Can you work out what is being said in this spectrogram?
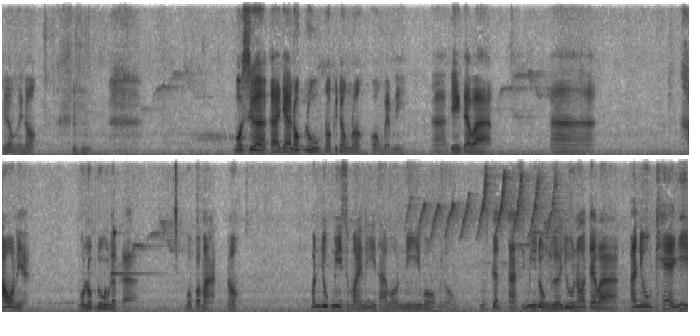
พี่น้องเลยเนาะโบเชื่อกายาลบลูเนาะพี่น้องเนาะของแบบนี้อ่าเพียงแต่ว่าอ่าเฮาเนี่ยโบลบหลู่แล้วก็โบประมาทเนาะมันยุคนี้สมัยนี้ถามว่ามันมีบอกพี่น้อง มันเกิดอาจจะมีดงเรืออยู่เนาะแต่ว่าอายุแค่ยี่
